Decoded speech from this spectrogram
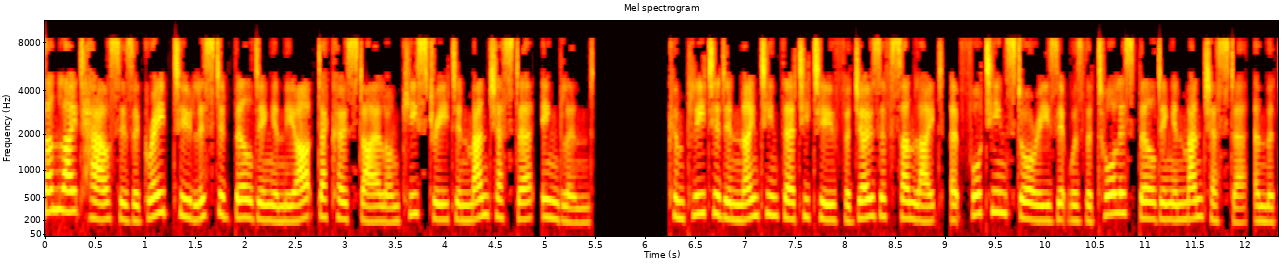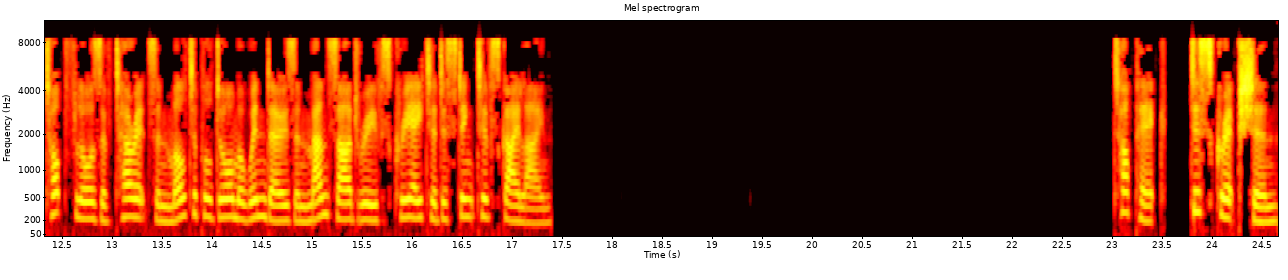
Sunlight House is a Grade II listed building in the Art Deco style on Quay Street in Manchester, England. Completed in 1932 for Joseph Sunlight, at 14 stories it was the tallest building in Manchester, and the top floors of turrets and multiple dormer windows and mansard roofs create a distinctive skyline. Topic. Description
